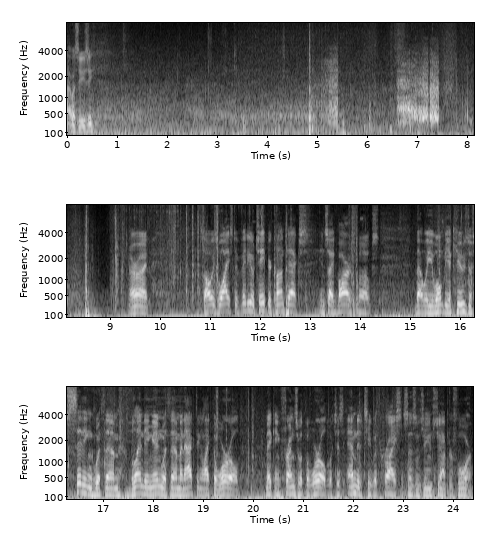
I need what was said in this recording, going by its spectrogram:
That was easy. All right. It's always wise to videotape your contacts inside bars, folks. That way you won't be accused of sitting with them, blending in with them, and acting like the world, making friends with the world, which is enmity with Christ, it says in James chapter 4.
